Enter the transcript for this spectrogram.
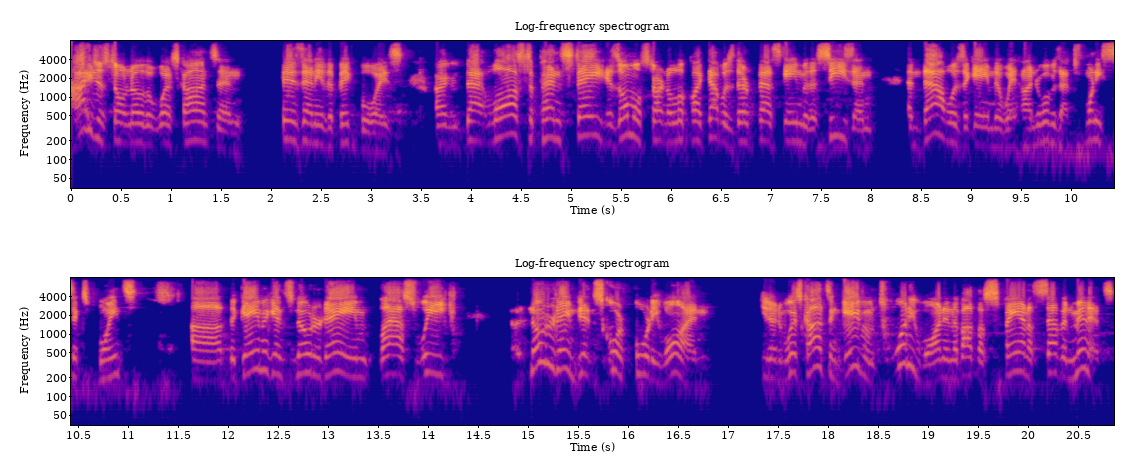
I just don't know that Wisconsin is any of the big boys. Uh, that loss to Penn State is almost starting to look like that was their best game of the season. And that was a game that went under. What was that, 26 points? Uh, the game against Notre Dame last week, uh, Notre Dame didn't score 41 you know, Wisconsin gave them 21 in about the span of seven minutes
